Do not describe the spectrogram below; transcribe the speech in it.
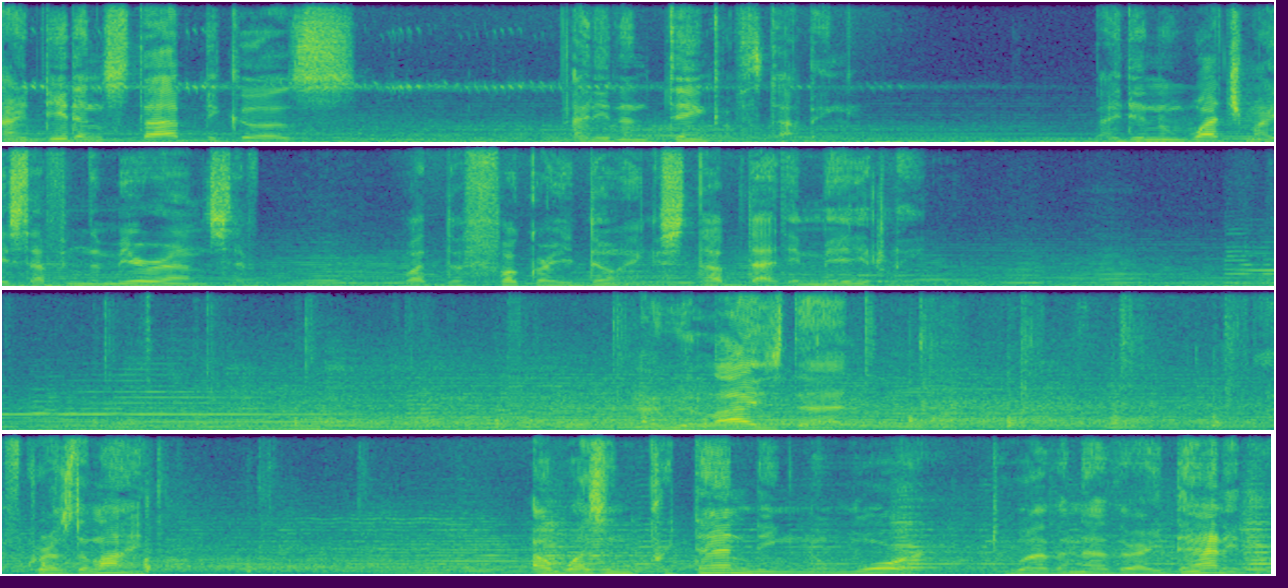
I didn't stop because I didn't think of stopping. I didn't watch myself in the mirror and say, What the fuck are you doing? Stop that immediately. I realized that I've crossed the line. I wasn't pretending no more to have another identity.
